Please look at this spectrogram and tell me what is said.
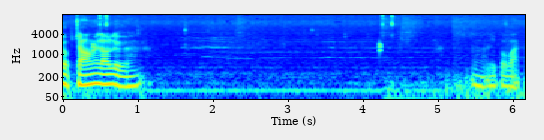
จบจ้อไม่เราเหลืออ่านี่ประวัติ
